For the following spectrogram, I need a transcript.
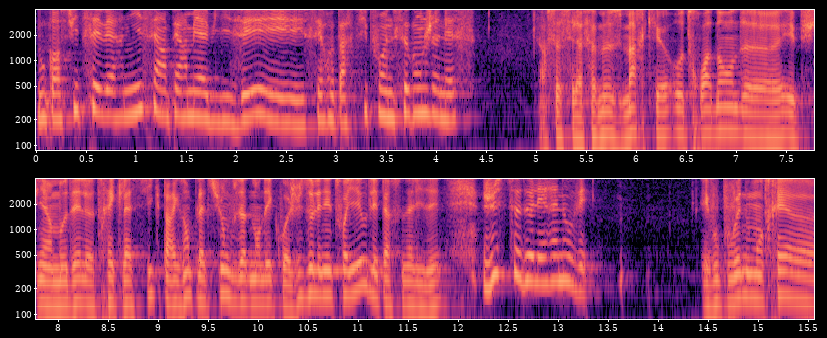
Donc ensuite, c'est verni, c'est imperméabilisé et c'est reparti pour une seconde jeunesse. Alors ça, c'est la fameuse marque aux trois bandes euh, et puis un modèle très classique. Par exemple, là-dessus, on vous a demandé quoi? Juste de les nettoyer ou de les personnaliser? Juste de les rénover. Et vous pouvez nous montrer euh,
